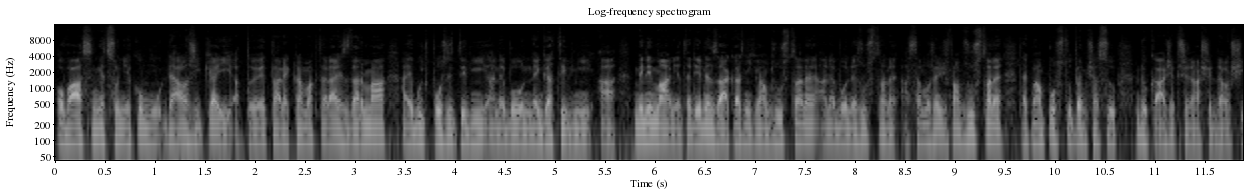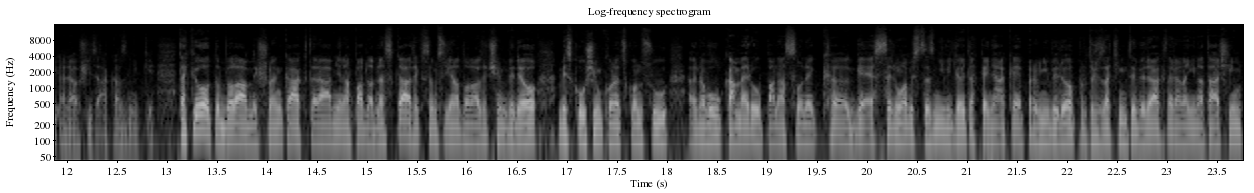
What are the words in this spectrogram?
o vás něco někomu dál říkají. A to je ta reklama, která je zdarma a je buď pozitivní, anebo negativní a minimálně ten jeden zákazník vám zůstane, anebo nezůstane. A samozřejmě, když vám zůstane, tak vám postupem času dokáže přinášet další a další zákazníky. Tak jo, to byla myšlenka, která mě napadla dneska. Řekl jsem si, že na to natočím video, vyzkouším konec konců eh, novou kameru Panasonic eh, G7, abyste z ní viděli také nějaké první video, protože zatím ty videa, které na ní natáčím,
